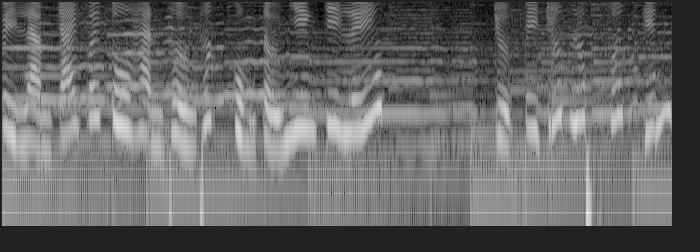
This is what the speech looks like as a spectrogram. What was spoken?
vì làm trái với tu hành thường thức cùng tự nhiên chi lý. Trừ phi trước lúc xuất kiếm.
